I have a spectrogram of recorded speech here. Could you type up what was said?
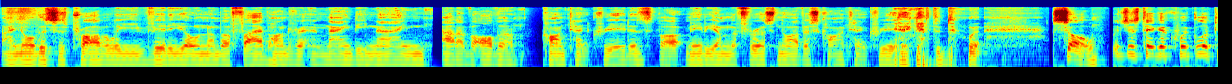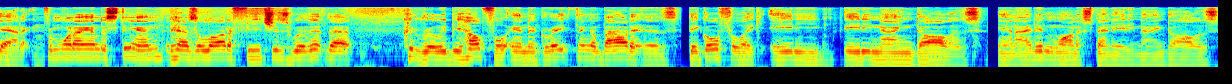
I know this is probably video number 599 out of all the content creators, but maybe I'm the first novice content creator to get to do it. So let's just take a quick look at it. From what I understand, it has a lot of features with it that could really be helpful. And the great thing about it is they go for like 80 $89 and I didn't want to spend $89.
